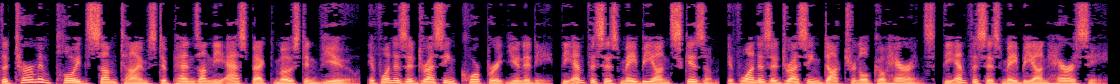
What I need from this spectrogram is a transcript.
The term employed sometimes depends on the aspect most in view. If one is addressing corporate unity, the emphasis may be on schism, if one is addressing doctrinal coherence, the emphasis may be on heresy.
